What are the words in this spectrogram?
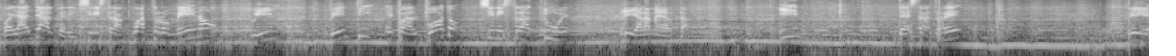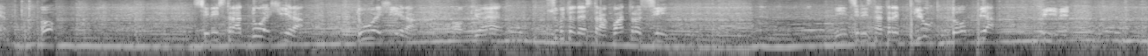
poi agli alberi sinistra 4 meno qui 20 e poi al vuoto sinistra 2 lì alla merda in destra 3 per oh sinistra 2 gira 2 gira occhio eh subito destra 4 sì. In sinistra 3 più doppia fine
